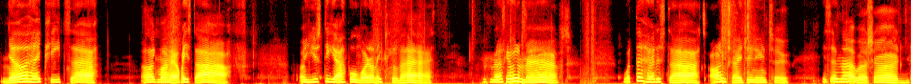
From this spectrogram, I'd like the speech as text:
No, I hate pizza. I like my healthy stuff. I used the apple when I'm in class. Let's go to maths. What the hell is that? I'm changing into. Isn't that Russian?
